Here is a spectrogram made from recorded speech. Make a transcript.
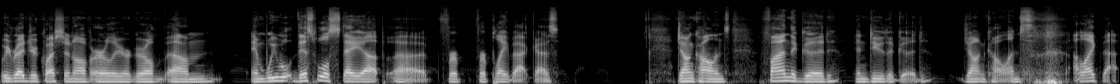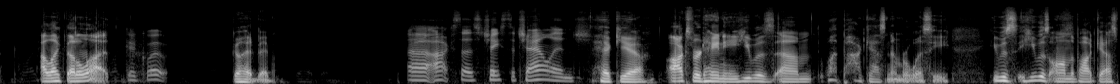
we read your question off earlier, girl. Um, and we will this will stay up uh, for for playback, guys. John Collins, find the good and do the good. John Collins, I like that. I like that a lot. Good quote. Go ahead, babe. Uh, Ox says, chase the challenge. Heck yeah, Oxford Haney. He was um, what podcast number was he? He was he was on the podcast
